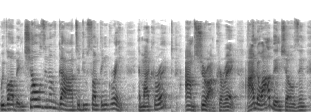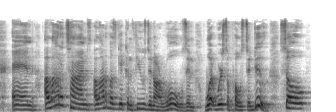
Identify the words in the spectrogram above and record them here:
We've all been chosen of God to do something great. Am I correct? I'm sure I'm correct. I know I've been chosen. And a lot of times, a lot of us get confused in our roles and what we're supposed to do. So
